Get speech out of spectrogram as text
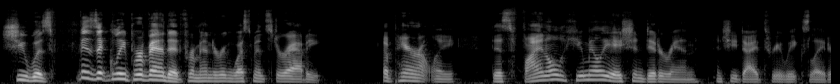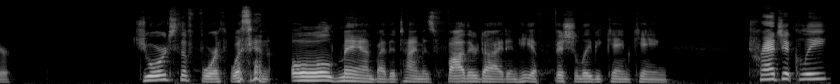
she was physically prevented from entering Westminster Abbey. Apparently, this final humiliation did her in, and she died three weeks later. George IV was an old man by the time his father died and he officially became king. Tragically,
